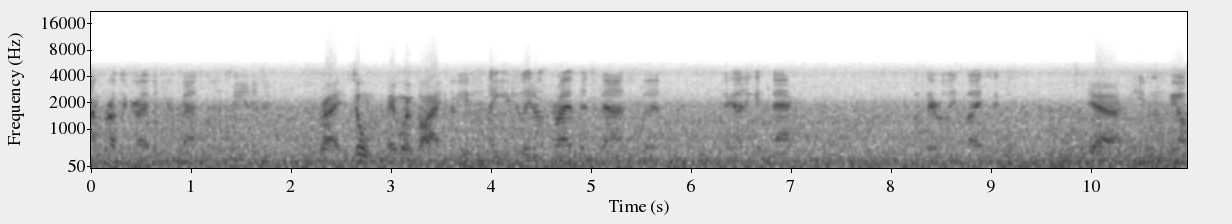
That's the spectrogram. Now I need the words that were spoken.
I'm probably driving too fast for to see anything. Right? Zoom, it went by. I'm usually, I usually don't drive this fast, but I got to get back with Beverly's bicycle. Yeah. She's to be off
